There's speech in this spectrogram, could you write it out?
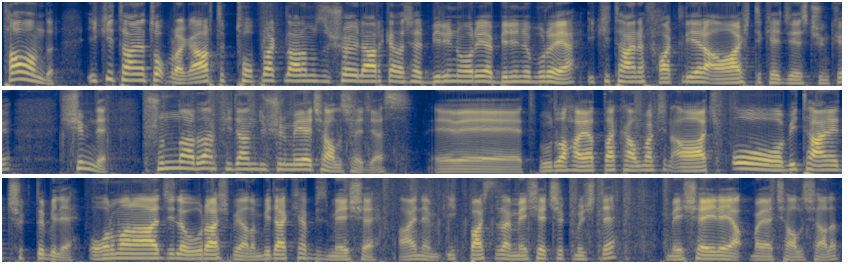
Tamamdır. İki tane toprak. Artık topraklarımızı şöyle arkadaşlar birini oraya birini buraya. iki tane farklı yere ağaç dikeceğiz çünkü. Şimdi şunlardan fidan düşürmeye çalışacağız. Evet. Burada hayatta kalmak için ağaç. Oo bir tane çıktı bile. Orman ağacıyla uğraşmayalım. Bir dakika biz meşe. Aynen ilk başta da meşe çıkmıştı. Meşeyle yapmaya çalışalım.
